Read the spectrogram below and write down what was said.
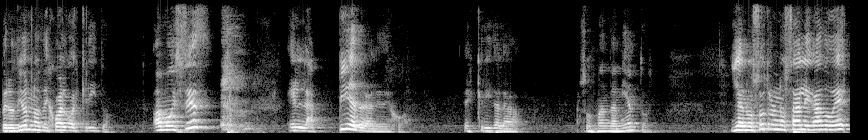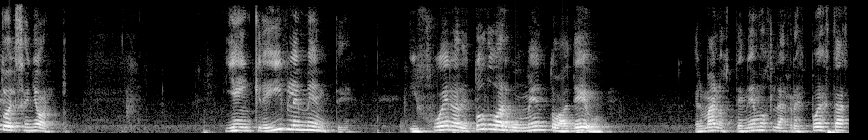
Pero Dios nos dejó algo escrito. A Moisés en la piedra le dejó escrita sus mandamientos. Y a nosotros nos ha legado esto el Señor. Y increíblemente y fuera de todo argumento ateo, hermanos, tenemos las respuestas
